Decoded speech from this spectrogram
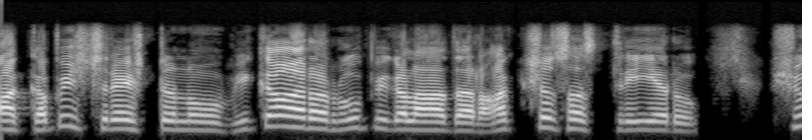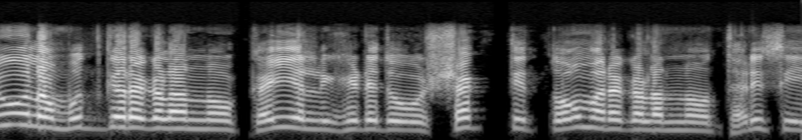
ಆ ಕಪಿಶ್ರೇಷ್ಠನು ವಿಕಾರ ರೂಪಿಗಳಾದ ರಾಕ್ಷಸ ಸ್ತ್ರೀಯರು ಶೂಲ ಮುದ್ಗರಗಳನ್ನು ಕೈಯಲ್ಲಿ ಹಿಡಿದು ಶಕ್ತಿ ತೋಮರಗಳನ್ನು ಧರಿಸಿ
